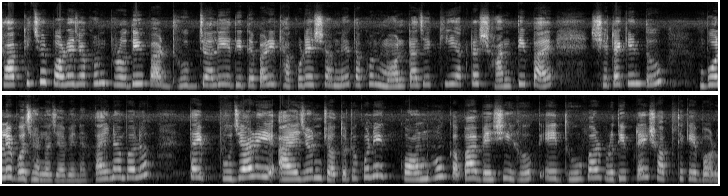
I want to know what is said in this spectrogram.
সব কিছুর পরে যখন প্রদীপ আর ধূপ জ্বালিয়ে দিতে পারি ঠাকুরের সামনে, তখন মনটা যে কি একটা শান্তি পায়, সেটা কিন্তু বলে বোঝানো যাবে না, তাই না বলো? তাই পূজার এই আয়োজন যতটুকুনি কম হোক বা বেশি হোক, এই ধূপ আর প্রদীপটাই সব থেকে বড়।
